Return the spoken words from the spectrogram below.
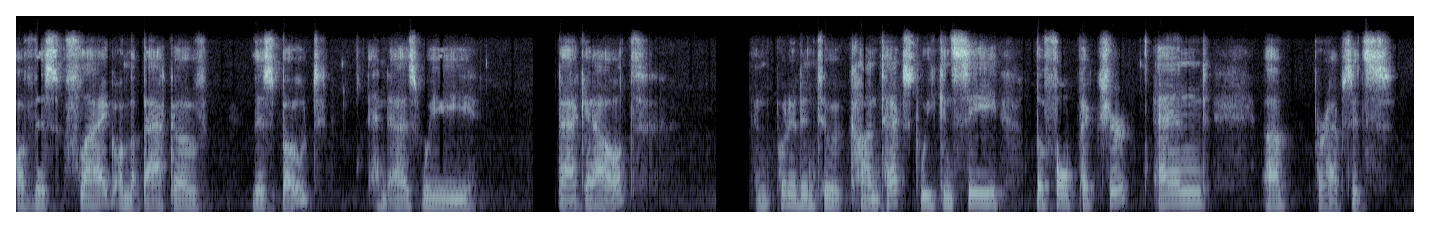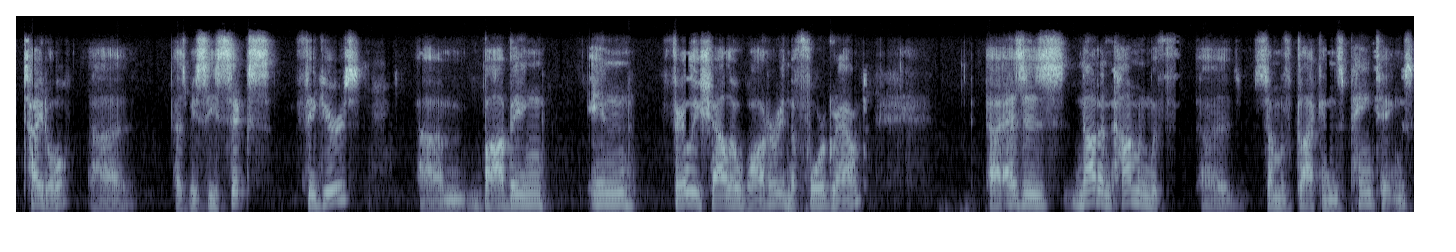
of this flag on the back of this boat. And as we back out and put it into context, we can see the full picture and uh, perhaps its title, uh, as we see six figures um, bobbing in fairly shallow water in the foreground. Uh, as is not uncommon with uh, some of Glackens' paintings,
